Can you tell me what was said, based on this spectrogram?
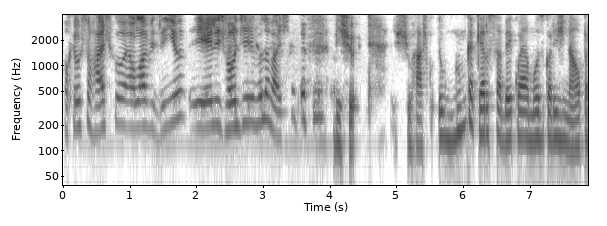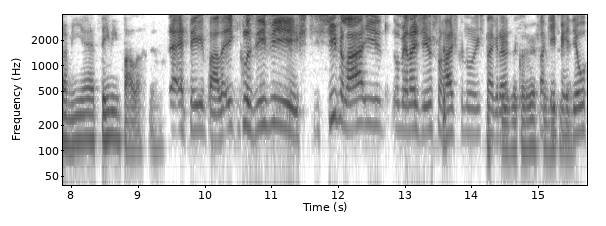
porque o churrasco é um lovezinho e eles vão de Boulevard. Bicho, churrasco, eu nunca quero saber qual é a música original, pra mim é Tame Impala. mesmo. É, tem fala. Inclusive, est- estive lá e homenageei o churrasco no Instagram. Certeza, Pra é quem muito bem. perdeu.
